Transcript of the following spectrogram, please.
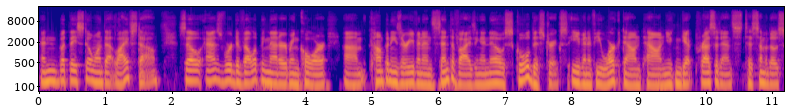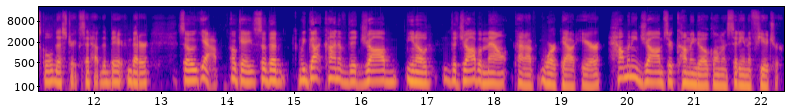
And but they still want that lifestyle. So as we're developing that urban core, um, companies are even incentivizing. I know school districts, even if you work downtown, you can get presidents to some of those school districts that have the better so yeah, okay. So the we got kind of the job, you know, the job amount kind of worked out here. How many jobs are coming to Oklahoma City in the future?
